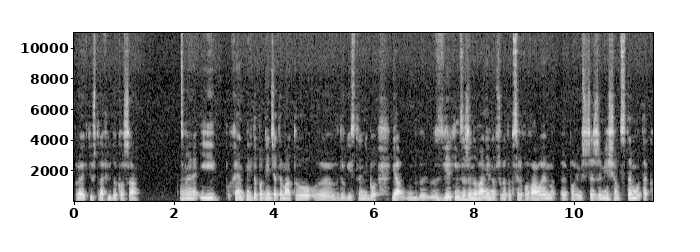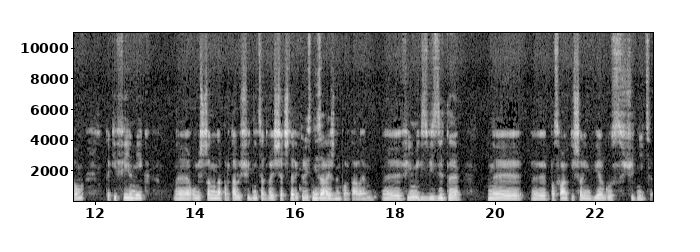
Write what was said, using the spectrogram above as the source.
projekt już trafił do kosza. I chętnych do podjęcia tematu w drugiej stronie było. Ja z wielkim zażenowaniem na przykład obserwowałem, powiem szczerze, miesiąc temu taką, taki filmik umieszczony na portalu Świdnica24, który jest niezależnym portalem. Filmik z wizyty posłanki Szoling-Wielgus w Świdnicy.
